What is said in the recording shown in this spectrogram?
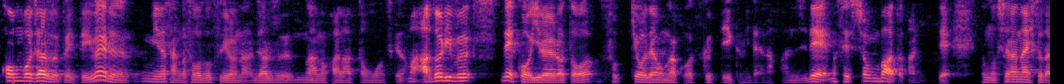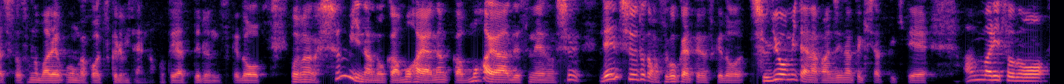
コンボジャズといって、いわゆる皆さんが想像するようなジャズなのかなと思うんですけど、まあ、アドリブでこういろいろと即興で音楽を作っていくみたいな感じで、まあ、セッションバーとかに行って、その知らない人たちとその場で音楽を作るみたいなことやってるんですけど、これなんか趣味なのか、もはやなんか、もはやですね、そのし練習とかもすごくやってるんですけど、修行みたいな感じになってきちゃってきて、あんまりその、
